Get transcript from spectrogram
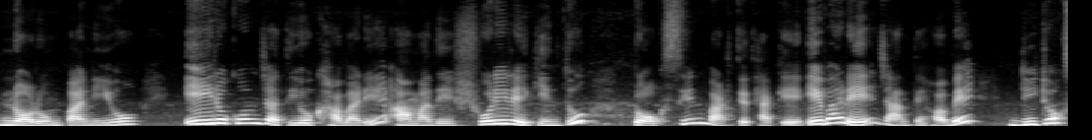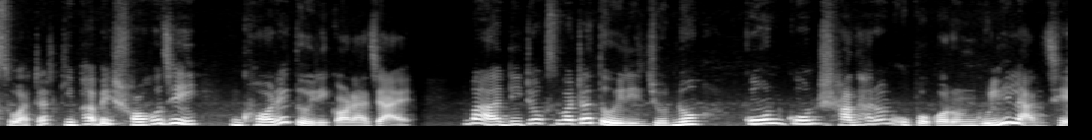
নরম পানীয়, এই রকম জাতীয় খাবারে আমাদের শরীরে কিন্তু টক্সিন বাড়তে থাকে। এবারে জানতে হবে ডিটক্স ওয়াটার কীভাবে সহজেই ঘরে তৈরি করা যায় বা ডিটক্স ওয়াটার তৈরির জন্য কোন কোন সাধারণ উপকরণগুলি লাগছে?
